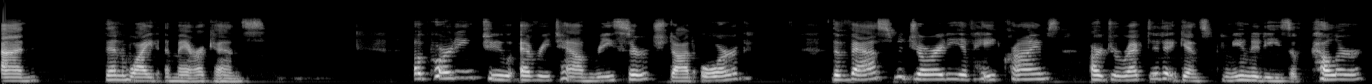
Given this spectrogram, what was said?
gun than white Americans. According to everytownresearch.org, the vast majority of hate crimes are directed against communities of color,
